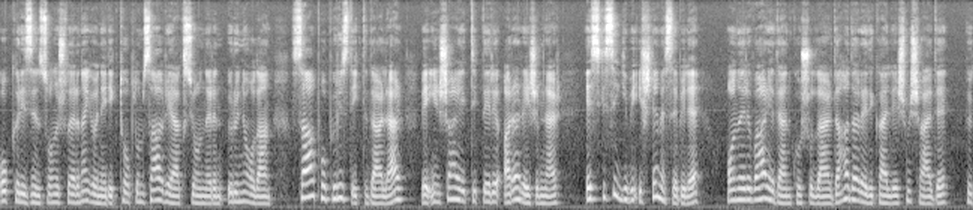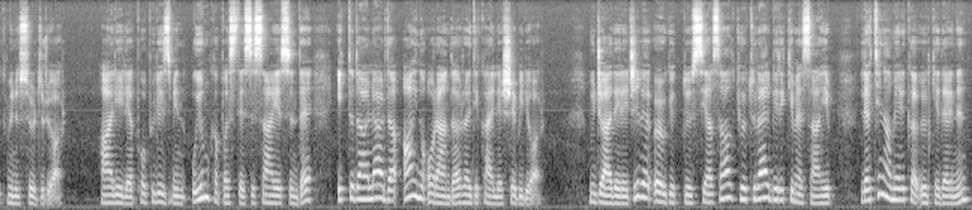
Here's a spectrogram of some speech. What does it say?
o krizin sonuçlarına yönelik toplumsal reaksiyonların ürünü olan sağ popülist iktidarlar ve inşa ettikleri ara rejimler eskisi gibi işlemese bile onları var eden koşullar daha da radikalleşmiş halde hükmünü sürdürüyor. Haliyle popülizmin uyum kapasitesi sayesinde iktidarlar da aynı oranda radikalleşebiliyor. Mücadeleci ve örgütlü siyasal kültürel birikime sahip Latin Amerika ülkelerinin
